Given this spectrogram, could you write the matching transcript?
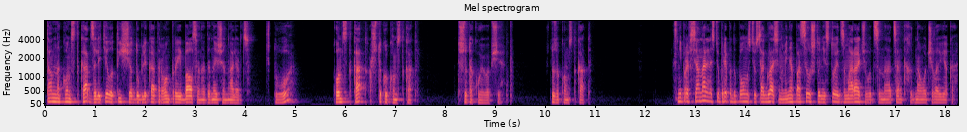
Там на Консткат залетело тысяча от дубликатора, он проебался на Donation Alerts. Что? Консткат? А что такое Консткат? Что такое вообще? Что за Консткат? С непрофессиональностью препода полностью согласен. У меня посыл, что не стоит заморачиваться на оценках одного человека.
